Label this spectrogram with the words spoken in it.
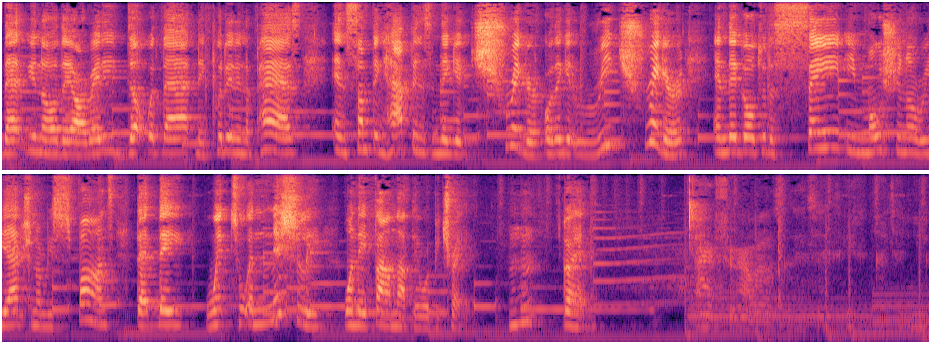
that, you know, they already dealt with that, they put it in the past, and something happens and they get triggered or they get re triggered and they go to the same emotional reaction or response that they went to initially when they found out they were betrayed. Mm-hmm. Go ahead. I forgot what I was going to say. Continue.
